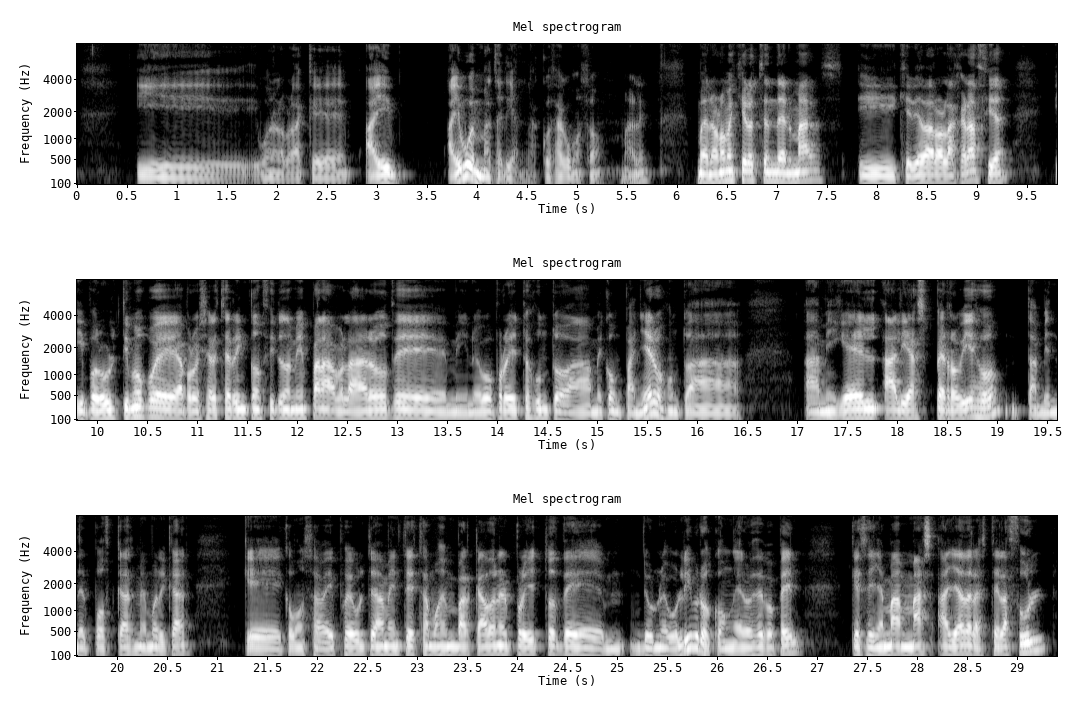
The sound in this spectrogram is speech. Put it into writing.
Y, bueno, la verdad es que hay, hay buen material, las cosas como son, ¿vale? Bueno, no me quiero extender más y quería daros las gracias. Y por último, pues aprovechar este rinconcito también para hablaros de mi nuevo proyecto junto a mi compañero, junto a, a Miguel alias Perro Viejo, también del podcast Memory Card, que como sabéis, pues últimamente estamos embarcados en el proyecto de, un nuevo libro con héroes de papel que se llama Más allá de la estela azul,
